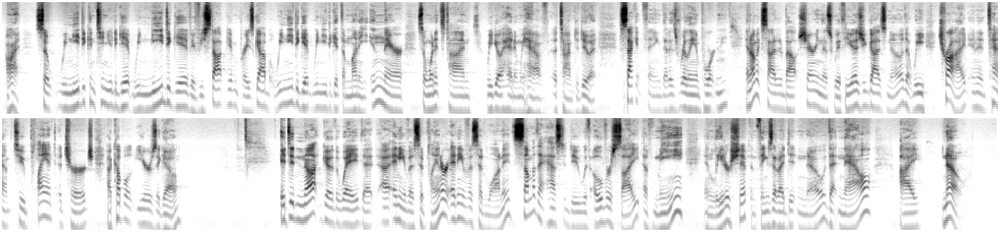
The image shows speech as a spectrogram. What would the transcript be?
All right. So we need to continue to give. We need to give. If you stop giving, praise God, but we need to give. We need to get the money in there so when it's time, we go ahead and we have a time to do it. Second thing that is really important, and I'm excited about sharing this with you. As you guys know, that we tried in an attempt to plant a church a couple years ago. It did not go the way that uh, any of us had planned or any of us had wanted. Some of that has to do with oversight of me and leadership and things that I didn't know that now I know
